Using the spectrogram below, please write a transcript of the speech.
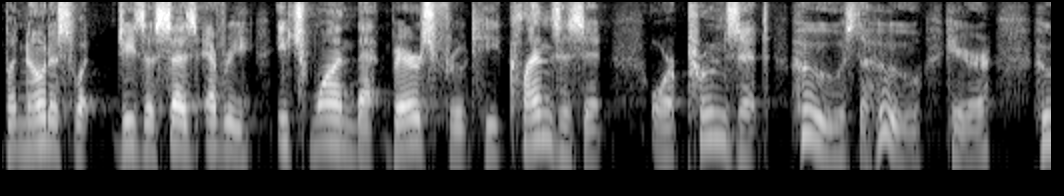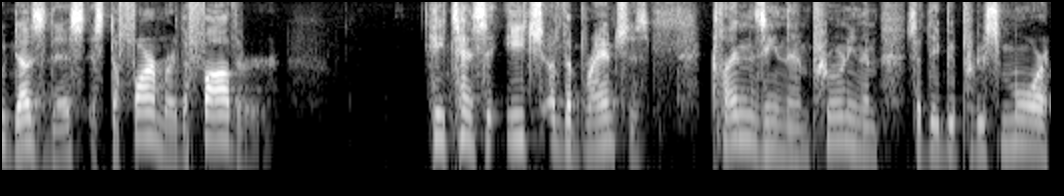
But notice what Jesus says every each one that bears fruit, he cleanses it or prunes it. Who is the who here? Who does this? It's the farmer, the father. He tends to each of the branches, cleansing them, pruning them so that they be produce more.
